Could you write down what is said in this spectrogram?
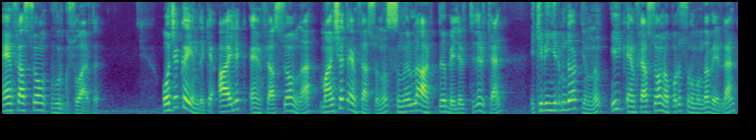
enflasyon vurgusu vardı. Ocak ayındaki aylık enflasyonla manşet enflasyonun sınırlı arttığı belirtilirken 2024 yılının ilk enflasyon raporu sunumunda verilen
